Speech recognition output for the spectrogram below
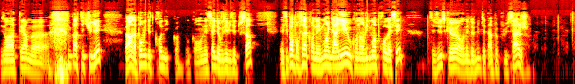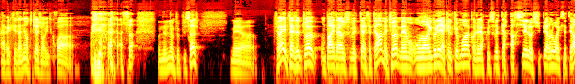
Ils ont un terme euh, particulier. Bah, on n'a pas envie d'être chronique, quoi. Donc on essaye de vous éviter tout ça. Et c'est pas pour ça qu'on est moins guerrier ou qu'on a envie de moins progresser. C'est juste qu'on est devenu peut-être un peu plus sage avec les années. En tout cas, j'ai envie de croire à ça. On est devenu un peu plus sage. Mais euh, c'est vrai, peut-être, toi, on parlait tout du soulevé de terre, etc. Mais tu vois, même, on en rigolait il y a quelques mois quand j'avais repris le soulevé de terre partiel, euh, super lourd, etc.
